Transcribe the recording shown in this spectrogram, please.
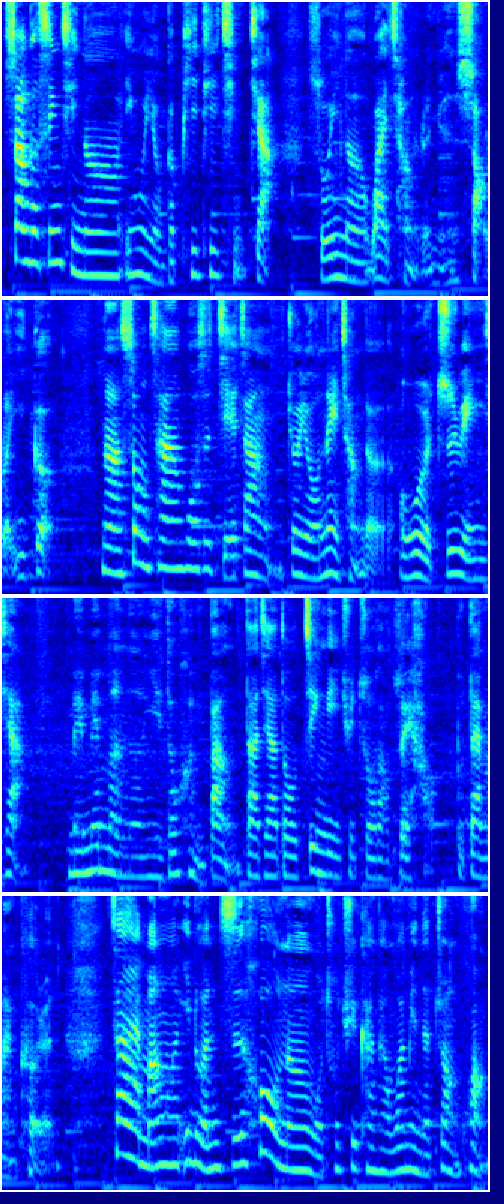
上个星期呢，因为有个 PT 请假，所以呢，外场人员少了一个。那送餐或是结账就由内场的偶尔支援一下。妹妹们呢也都很棒，大家都尽力去做到最好，不怠慢客人。在忙完一轮之后呢，我出去看看外面的状况。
